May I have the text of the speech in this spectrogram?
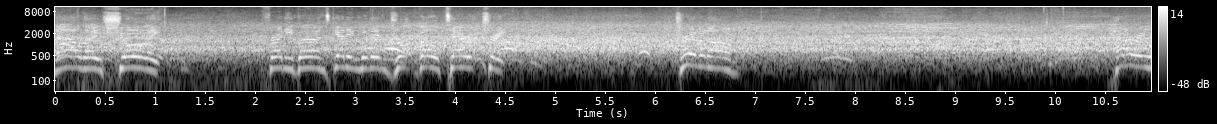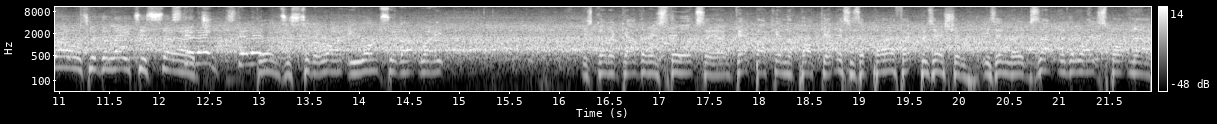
Now, though, surely Freddie Burns getting within drop goal territory. Driven on. Harry Wells with the latest surge. Still in, still in. Burns is to the right, he wants it that way. He's got to gather his thoughts here and get back in the pocket. This is a perfect position. He's in the, exactly the right spot now.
